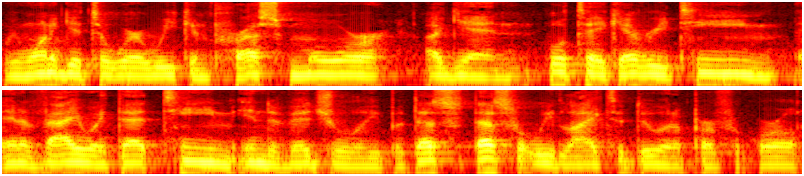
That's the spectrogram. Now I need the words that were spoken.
We want to get to where we can press more. Again, we'll take every team and evaluate that team individually, but that's that's what we'd like to do in a perfect world.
